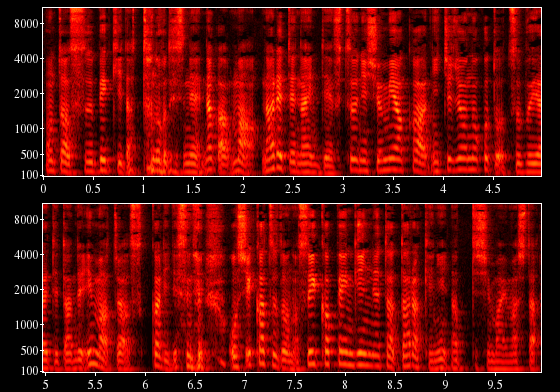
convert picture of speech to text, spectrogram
本当はすべきだったのですねなんかまあ慣れてないんで普通に趣味アカ日常のことをつぶやいてたんで今じゃあすっかりですね 推し活動のスイカペンギンネタだらけになってしまいました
